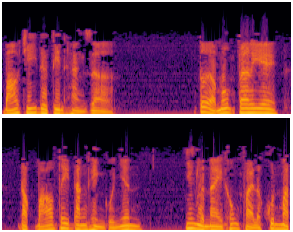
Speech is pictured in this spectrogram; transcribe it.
Báo chí đưa tin hàng giờ. Tôi ở Montpellier đọc báo thấy đăng hình của Nhân, nhưng lần này không phải là khuôn mặt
